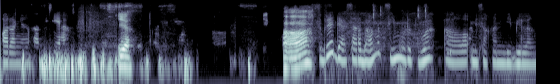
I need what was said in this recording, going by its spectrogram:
orang yang satu ini ya. iya Heeh. Sebenarnya dasar banget sih menurut gue kalau misalkan dibilang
